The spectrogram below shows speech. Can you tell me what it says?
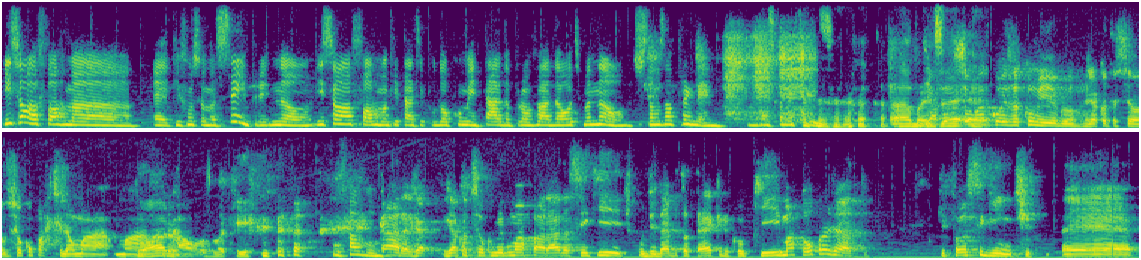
Isso é uma forma é, que funciona sempre? Não. Isso é uma forma que está, tipo, documentada, provada, ótima? Não. Estamos aprendendo. É basicamente isso. ah, mas já aconteceu é, uma é... coisa comigo. Já aconteceu. Deixa eu compartilhar uma, uma claro. causa aqui. Por favor. Cara, já, já aconteceu comigo uma parada, assim, que, tipo, de débito técnico que matou o projeto. Que foi o seguinte, é,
